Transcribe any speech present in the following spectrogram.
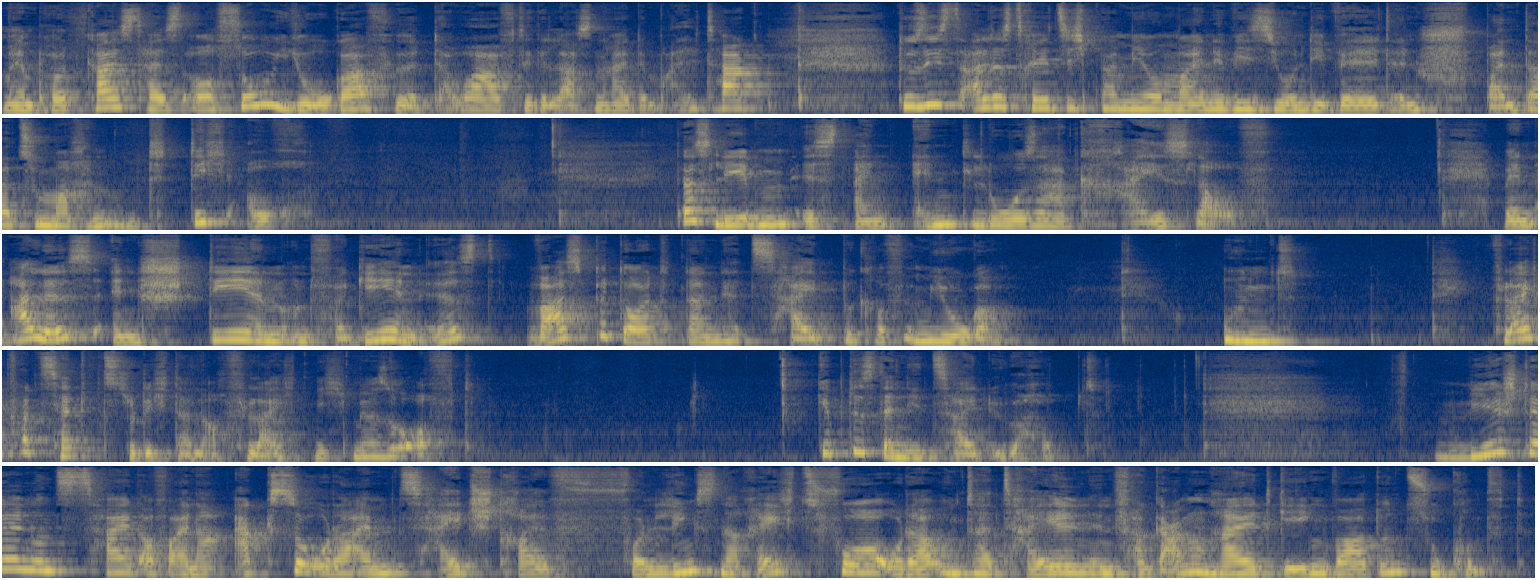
Mein Podcast heißt auch so Yoga für dauerhafte Gelassenheit im Alltag. Du siehst, alles dreht sich bei mir um meine Vision, die Welt entspannter zu machen und dich auch. Das Leben ist ein endloser Kreislauf. Wenn alles Entstehen und Vergehen ist, was bedeutet dann der Zeitbegriff im Yoga? Und vielleicht verzettelst du dich dann auch vielleicht nicht mehr so oft. Gibt es denn die Zeit überhaupt? Wir stellen uns Zeit auf einer Achse oder einem Zeitstrahl von links nach rechts vor oder unterteilen in Vergangenheit, Gegenwart und Zukunft.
